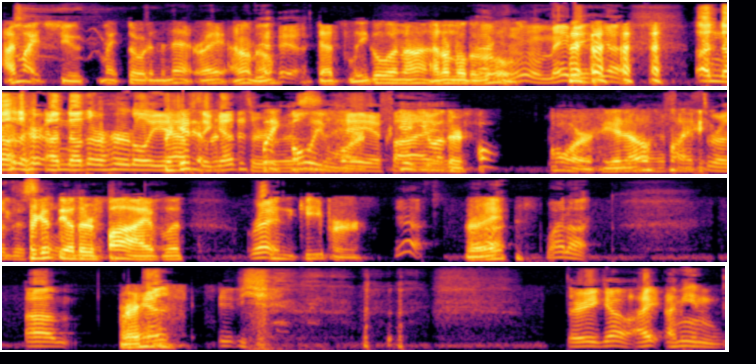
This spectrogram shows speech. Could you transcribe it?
I might shoot, I might throw it in the net, right? I don't know yeah, yeah. if that's legal or not. I don't know the rules. Know, maybe, yeah. another another hurdle you forget have it, to get through. Is, hey, if forget I, the other four, you know, if like, I throw this forget the other five. Let's right. the keeper. Yeah. Right. Why not? Um, right. And, there you go. I, I mean,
